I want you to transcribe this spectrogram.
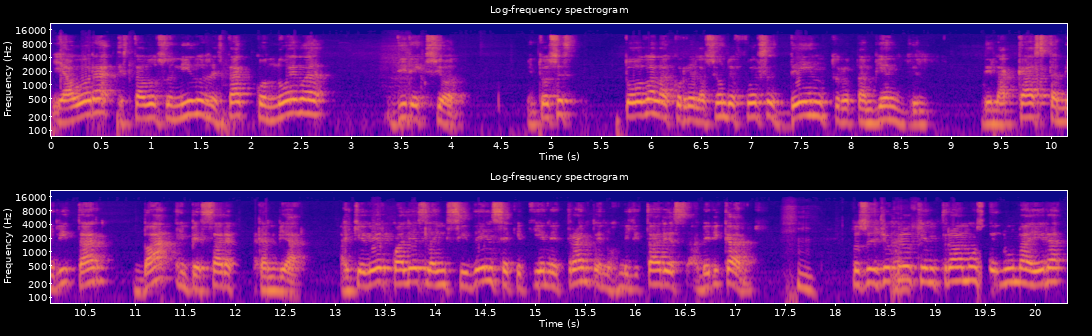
Y ahora Estados Unidos está con nueva dirección. Entonces, toda la correlación de fuerzas dentro también de, la casta militar va a empezar a cambiar. Hay que ver cuál es la incidencia que tiene Trump en los militares americanos. Hmm. Entonces yo creo que entramos en una era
